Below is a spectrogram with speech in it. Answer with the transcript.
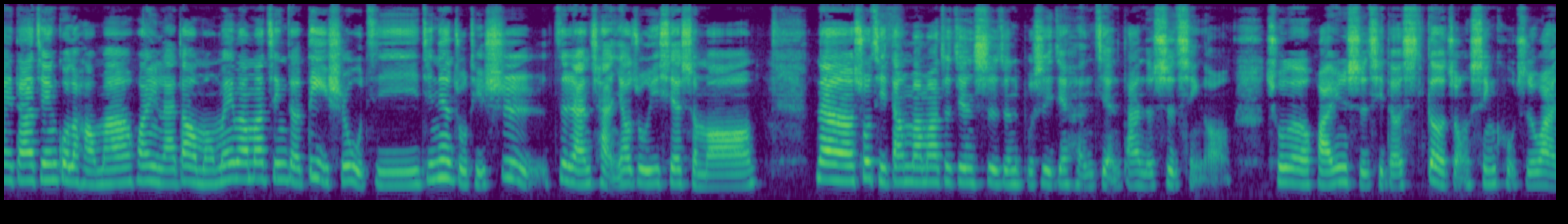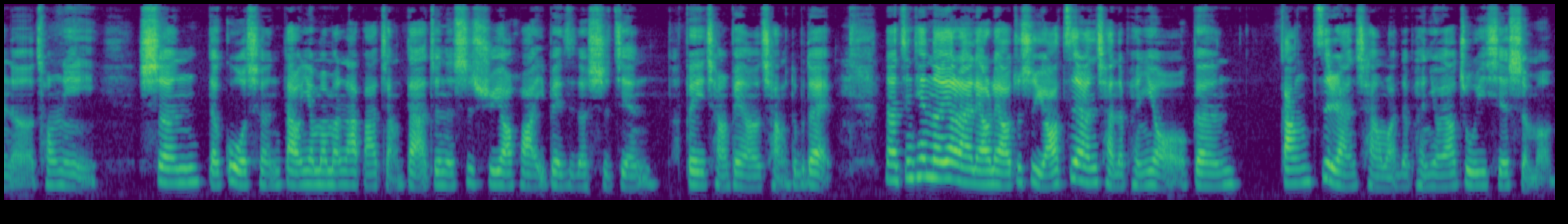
嗨，大家今天过得好吗？欢迎来到萌妹妈妈经的第十五集。今天的主题是自然产要注意些什么？那说起当妈妈这件事，真的不是一件很简单的事情哦。除了怀孕时期的各种辛苦之外呢，从你生的过程到要慢慢拉拔长大，真的是需要花一辈子的时间，非常非常的长，对不对？那今天呢，要来聊聊，就是有要自然产的朋友跟刚自然产完的朋友要注意些什么？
